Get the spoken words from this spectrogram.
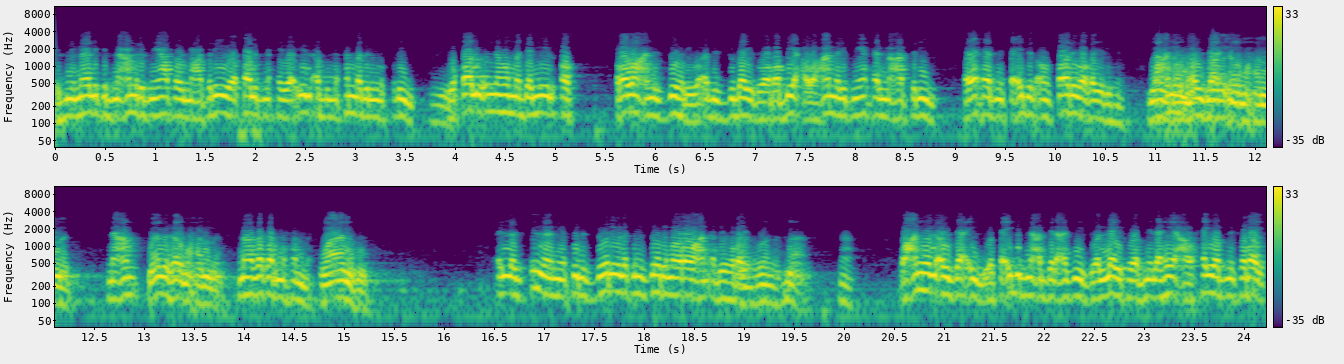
ابن مالك بن عمرو بن يعفر المعفري وقال ابن حيوئيل أبو محمد المصري. يقال إنه مدني الأصل روى عن الزهري وأبي الزبير وربيعة وعامر بن يحيى المعافري ويحيى بن سعيد الأنصاري وغيرهم. وعنه ذكر- ما ذكر الأوزاعي محمد؟ نعم. ما ذكر محمد؟ ما ذكر محمد. وعنه؟ إلا إلا أن يكون الزهري ولكن الزهري ما روى عن أبي هريرة. نعم. نعم. وعنه الأوزاعي وسعيد بن عبد العزيز والليث وابن لهيعة وحيوى بن شريح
